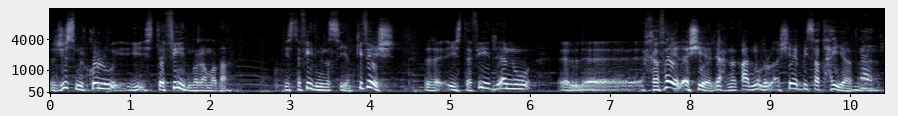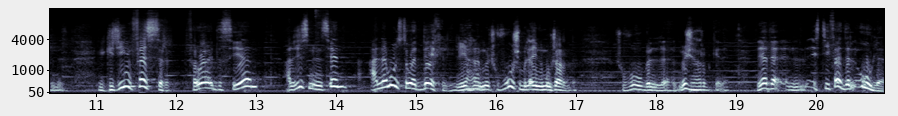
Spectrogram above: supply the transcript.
الجسم كله يستفيد من رمضان يستفيد من الصيام. كيفاش؟ يستفيد لأنه خفايا الأشياء. اللي إحنا قاعد ننظر الأشياء بسطحية. كي تجي نفسر فوائد الصيام على جسم الإنسان على المستوى الداخلي اللي إحنا ما نشوفوش بالعين المجرده نشوفوه بالمجهر وكذا. لهذا الاستفادة الأولى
